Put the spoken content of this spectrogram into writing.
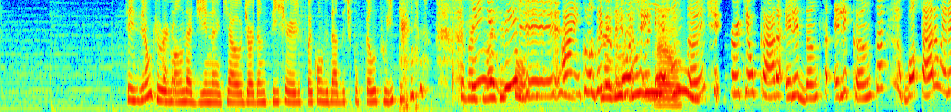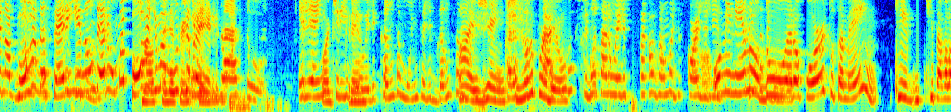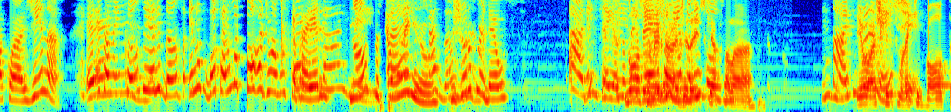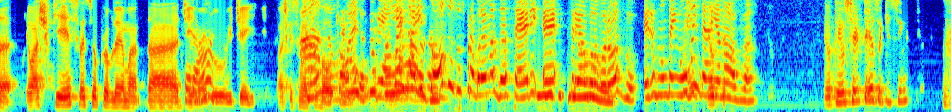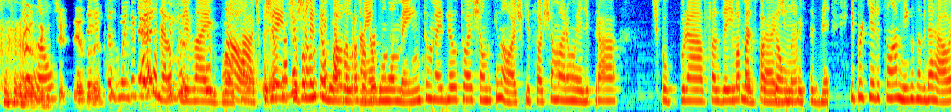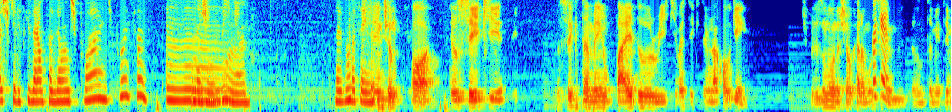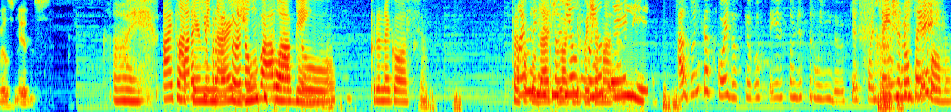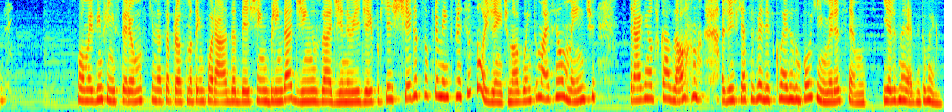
Vocês viram que o Atento. irmão da Dina, que é o Jordan Fisher, ele foi convidado, tipo, pelo Twitter? Sim, eu vi! Ah, inclusive ele eu é achei revoltante porque o cara, ele dança, ele canta, botaram ele na porra da série e não deram uma porra de Nossa, uma ele é música pra perfeito. ele. Exato. Ele é Pode incrível, crer. ele canta muito, ele dança Ai, muito. gente, o cara é juro por Deus. E botaram ele pra causar uma discórdia de... O menino 30 do segundos. aeroporto também, que, que tava lá com a Gina, ele É. também canta e ele dança. E não botaram uma porra de uma música pra ele. Nossa, É o moleque sério? Shazam, Juro né? por Deus. Ah, nem sei, eu só Nossa, sei ele verdade, é era isso que eu ia falar. Uhum. Ai, Eu acho que esse moleque volta. Eu acho que esse vai ser o problema da? Dina e do EJ. Eu acho que esse moleque Ah, volta. não, um triângulo Mas aí todos os problemas da série é Gente, triângulo amoroso? Eles não têm uma ideia Eu te- nova. Eu tenho certeza que sim. Ah, eu não. tenho certeza. Roteiristas muito Você acha, né, que ele vai voltar? Não, tipo, gente, eu eu tava vou achando meter que o ele pau na voltar próxima em algum pergunta. momento, mas eu tô achando que não. Acho que só chamaram ele pra, tipo, pra fazer isso Uma mesmo, pra participação, Dina né? perceber. E porque eles são amigos na vida real, acho que eles quiseram fazer um, tipo, ai, tipo, ai, sabe, Hum. homenagenzinho. Mas não Pode sei. ser. Gente, eu- ó, eu sei que. Eu sei que também o pai do Rick vai ter que terminar com alguém. Tipo, eles não vão deixar o cara quê? moscando. Então também tem meus medos. Ai, ai tomara que o professor não vá lá alguém. pro, pro negócio. Pra Ai, mas ele faculdade tem lá que que ir ao ele foi sonho chamado. dele. As únicas coisas que eu gostei, eles estão destruindo. Que é, tipo, a Gente, Dina e não tem Jay. como. Bom, mas enfim, esperamos que nessa próxima temporada deixem blindadinhos a Dina e o EJ, porque chega de sofrimento pra esses dois, gente. Não aguento mais realmente. Estraguem outro casal. A gente quer ser feliz com eles um pouquinho, merecemos. E eles merecem também.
